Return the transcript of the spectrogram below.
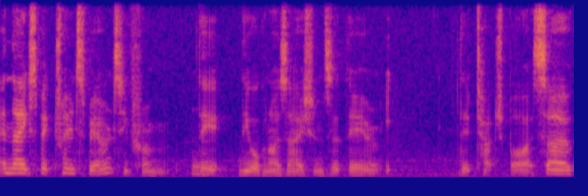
and they expect transparency from mm. their, the organisations that they're they're touched by. So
